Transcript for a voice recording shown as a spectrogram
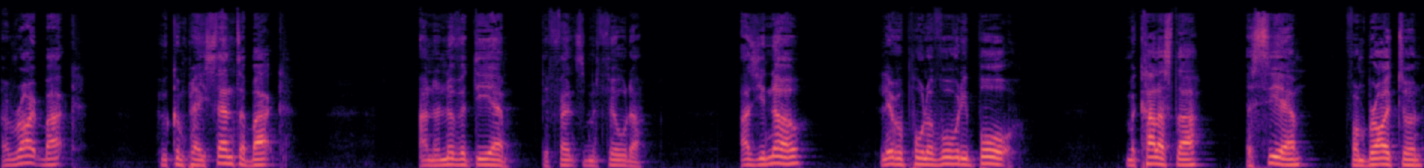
a right back who can play centre back, and another DM, defensive midfielder. As you know, Liverpool have already bought McAllister, a CM from Brighton,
